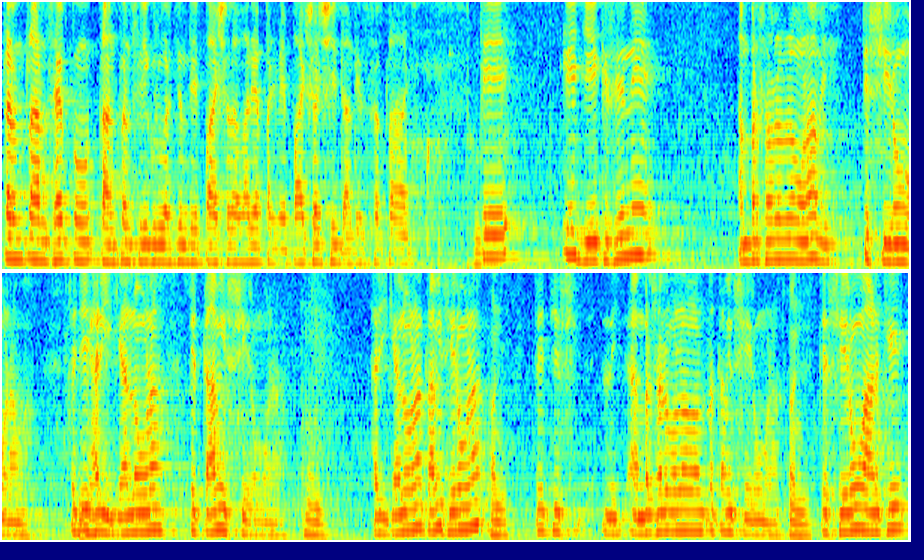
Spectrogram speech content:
ਤਰਨਤਾਰਨ ਸਾਹਿਬ ਤੋਂ ਧੰਨ ਧੰਨ ਸ੍ਰੀ ਗੁਰੂ ਅਰਜਨ ਦੇਵ ਪਾਤਸ਼ਾਹ ਦਾ ਵਾਰਿਆ ਪੰਜਵੇਂ ਪਾਤਸ਼ਾਹ ਸ਼ਹੀਦਾਂ ਦੇ ਸਰਤਾਜ। ਤੇ ਇਹ ਜੇ ਕਿਸੇ ਨੇ ਅੰਮ੍ਰਿਤਸਰ ਵੱਲੋਂ ਆਉਣਾ ਵੇ ਤੇ ਸਿਰੋਂ ਆਉਣਾ ਵਾ। ਤੇ ਜੇ ਹਰੀ ਕਿਆ ਲਾਉਣਾ ਤੇ ਤਾਂ ਵੀ ਸਿਰੋਂ ਆਉਣਾ। ਹਰੀ ਕਿਆ ਲਾਉਣਾ ਤਾਂ ਵੀ ਸਿਰੋਂ ਆਉਣਾ। ਹਾਂਜੀ। ਤੇ ਜਿਸ ਅੰਮ੍ਰਿਤਸਰ ਵੱਲੋਂ ਆਉਣਾ ਤਾਂ ਤਾਂ ਵੀ ਸਿਰੋਂ ਆਉਣਾ। ਹਾਂਜੀ। ਤੇ ਸਿਰੋਂ ਆਣ ਕੇ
